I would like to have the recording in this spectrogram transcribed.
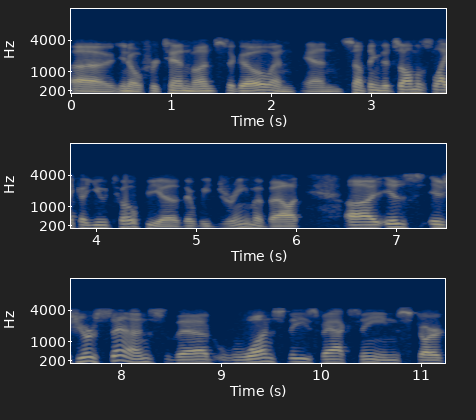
uh, you know for 10 months ago and and something that's almost like a utopia that we dream about uh, is is your sense that once these vaccines start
